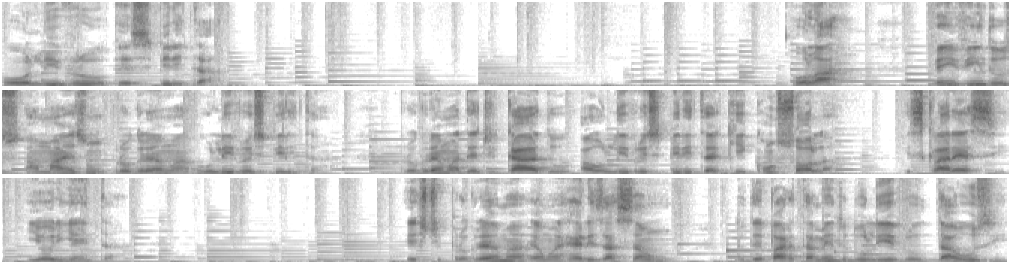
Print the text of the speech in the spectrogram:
O Livro Espírita. Olá, bem-vindos a mais um programa O Livro Espírita, programa dedicado ao livro espírita que consola, esclarece e orienta. Este programa é uma realização do Departamento do Livro da USE,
